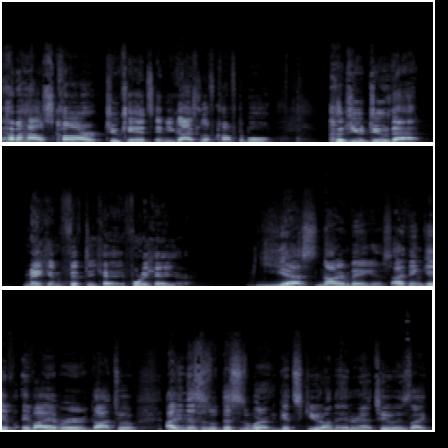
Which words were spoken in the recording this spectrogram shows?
have a house, car, two kids, and you guys live comfortable. Could you do that making 50K, 40K a year? Yes, not in Vegas. I think if if I ever got to, a, I think this is what this is what gets skewed on the internet too. Is like,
